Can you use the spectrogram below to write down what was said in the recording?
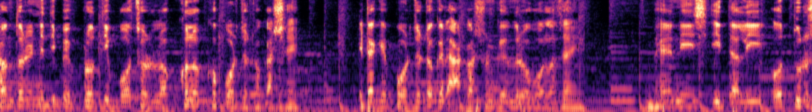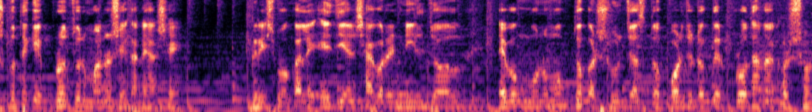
সন্তরিণী দ্বীপে প্রতি বছর লক্ষ লক্ষ পর্যটক আসে। এটাকে পর্যটকের আকর্ষণ কেন্দ্রও বলা যায়। ভ্যানিস ইতালি ও তুরস্ক থেকে প্রচুর মানুষ এখানে আসে। গ্রীষ্মকালে এজিয়ান সাগরের নীল জল এবং মনোমুগ্ধকর সূর্যাস্ত পর্যটকদের প্রধান আকর্ষণ।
